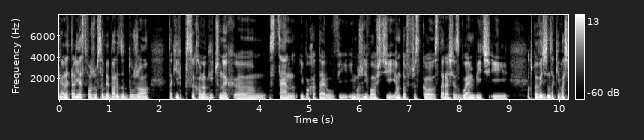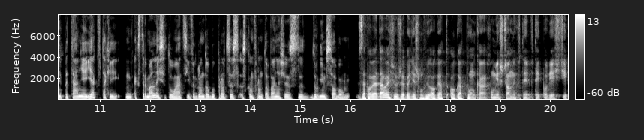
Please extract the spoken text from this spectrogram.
Letelier stworzył sobie bardzo dużo takich psychologicznych scen i bohaterów i, i, możliwości i on to wszystko stara się zgłębić i odpowiedzieć na takie właśnie pytanie, jak w takiej ekstremalnej sytuacji wyglądałby proces skonfrontowania się z drugim sobą. Zapowiadałeś już, że będziesz mówił o, gat o gatunkach umieszczonych w, tej, w tej powieści,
